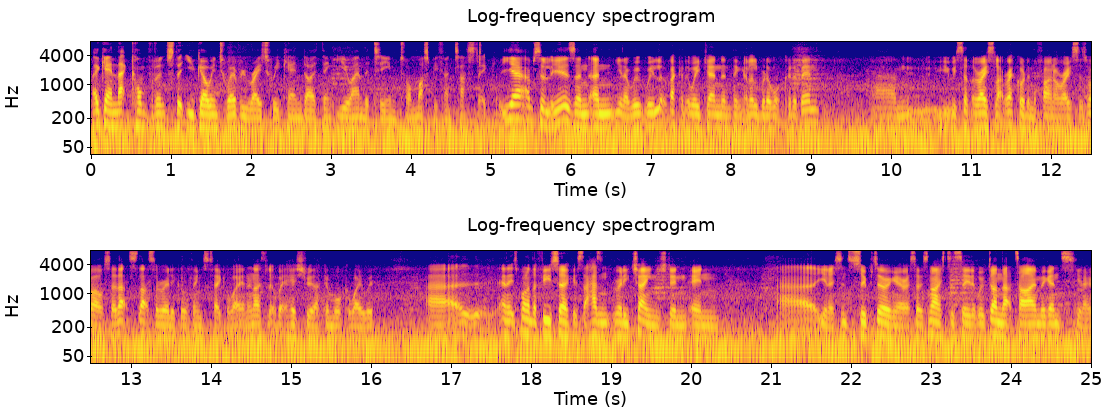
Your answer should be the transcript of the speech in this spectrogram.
again, that confidence that you go into every race weekend, I think you and the team, Tom, must be fantastic. Yeah, absolutely is. And and you know we, we look back at the weekend and think a little bit of what could have been. Um, we set the race lap record in the final race as well, so that's that's a really cool thing to take away and a nice little bit of history that I can walk away with. Uh, and it's one of the few circuits that hasn't really changed in in uh, you know, since the Super Touring era. So it's nice to see that we've done that time against, you know.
